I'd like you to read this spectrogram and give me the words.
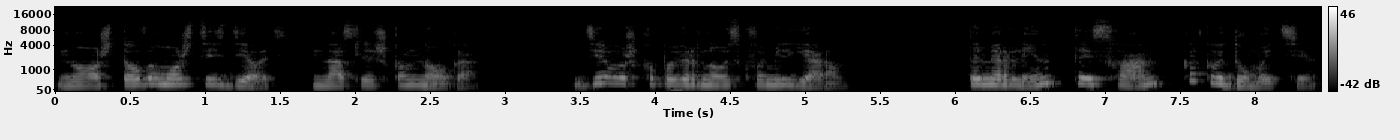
«Но что вы можете сделать? Нас слишком много». Девушка повернулась к фамильярам. «Тамерлин, Тейсхан, как вы думаете,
